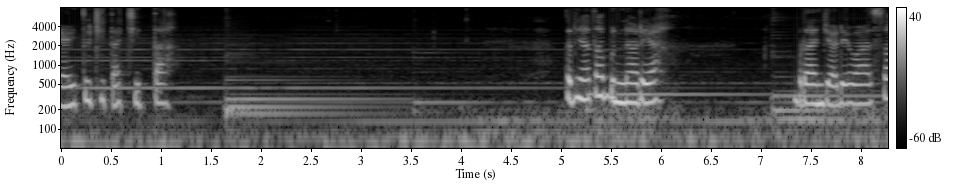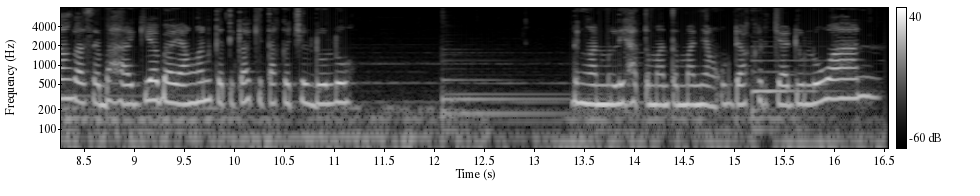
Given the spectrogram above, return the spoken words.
yaitu cita-cita. Ternyata benar ya, beranjak dewasa nggak sebahagia bayangan ketika kita kecil dulu. Dengan melihat teman-teman yang udah kerja duluan,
